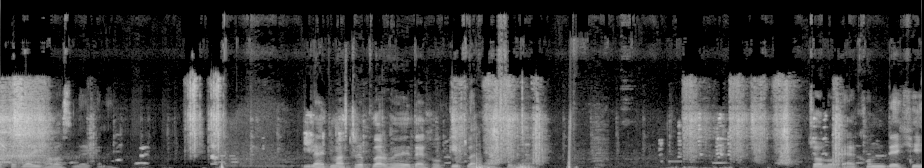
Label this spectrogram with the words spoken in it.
একটা প্লেয়ারই ভালো ছিল এখানে। ইলাইট মাস্টারের প্লেয়ার হয়ে দেখো কি প্ল্যান আসছে এখানে। চলো এখন দেখি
